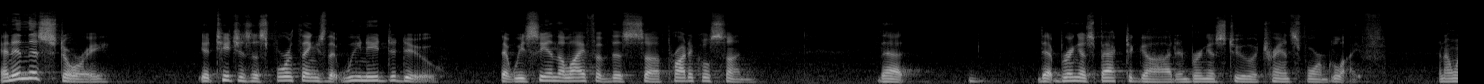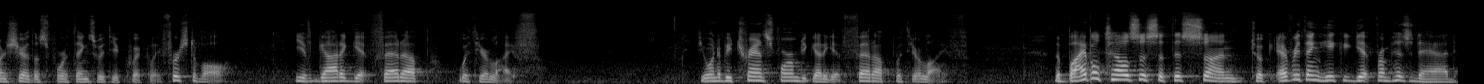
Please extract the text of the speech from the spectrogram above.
And in this story, it teaches us four things that we need to do that we see in the life of this uh, prodigal son that, that bring us back to God and bring us to a transformed life. And I want to share those four things with you quickly. First of all, you've got to get fed up with your life. If you want to be transformed, you've got to get fed up with your life. The Bible tells us that this son took everything he could get from his dad,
